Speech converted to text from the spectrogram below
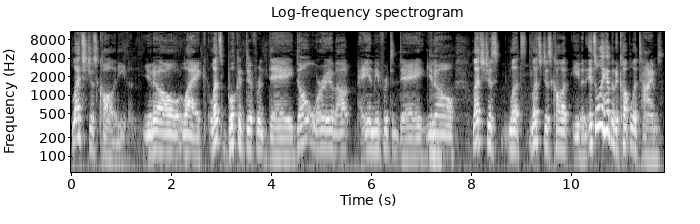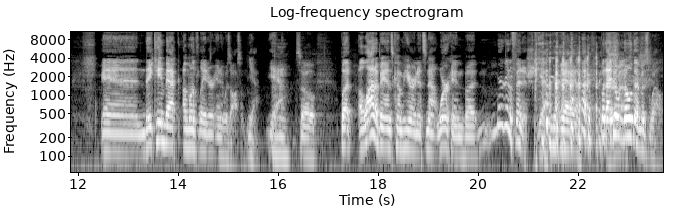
let's just call it even you know? Like let's book a different day. Don't worry about paying me for today you mm. know? Let's just let's let's just call it even. It's only happened a couple of times and they came back a month later and it was awesome Yeah. yeah. So, but a lot of bands come here and it's not working, but we're gonna finish. Yeah. Yeah. Yeah. But I don't know them as well.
